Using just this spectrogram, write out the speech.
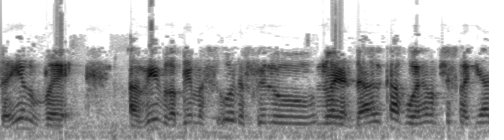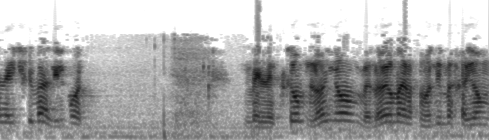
צעיר, ואביו רבי מסעוד אפילו לא ידע על כך, הוא היה ממשיך להגיע לישיבה, ללמוד. ולצום לא יום ולא יום, אנחנו יודעים איך היום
